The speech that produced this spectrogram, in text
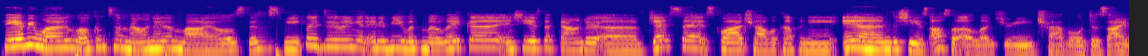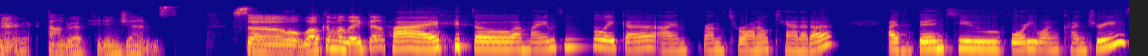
Hey everyone, welcome to Melanin and Miles. This week we're doing an interview with Malaika, and she is the founder of Jet Set Squad Travel Company, and she is also a luxury travel designer, founder of Hidden Gems. So, welcome, Malaika. Hi. So, uh, my name is Malaika. I'm from Toronto, Canada. I've been to 41 countries,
